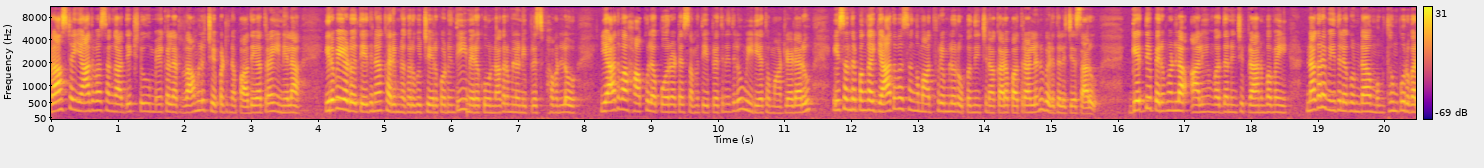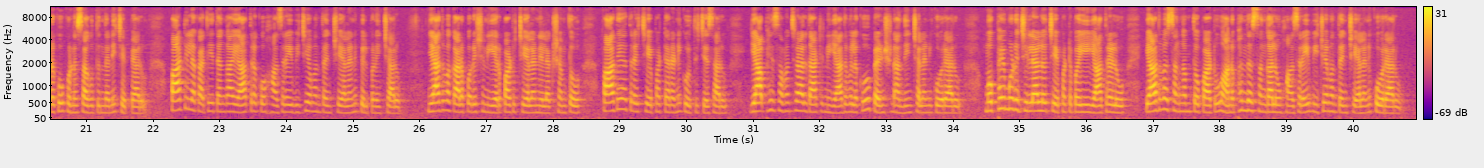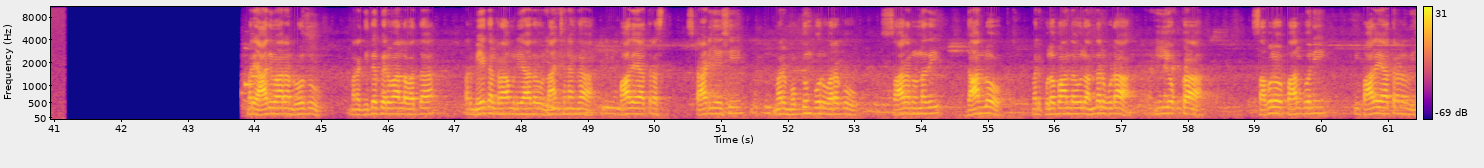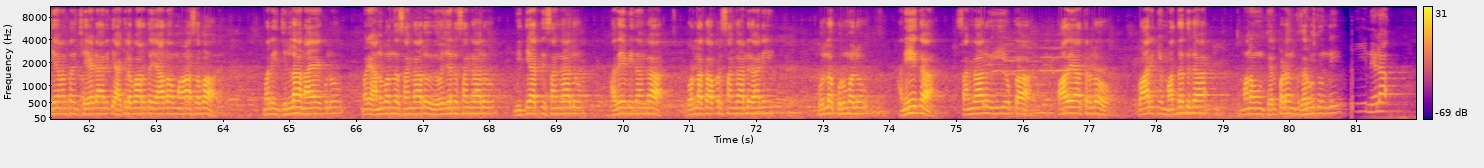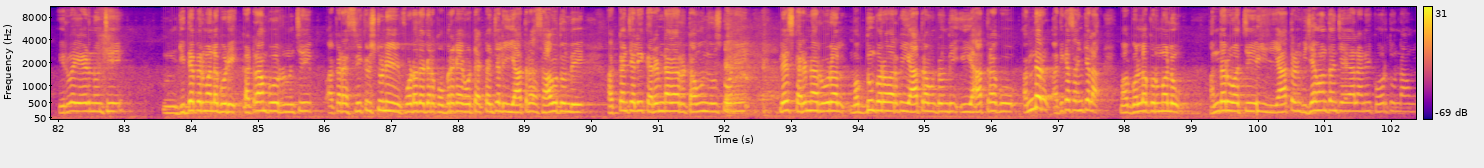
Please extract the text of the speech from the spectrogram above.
రాష్ట్ర యాదవ సంఘ అధ్యక్షుడు మేకల రాములు చేపట్టిన పాదయాత్ర ఈ నెల ఇరవై ఏడో తేదీన కరీంనగర్కు చేరుకోనుంది. ఈ మేరకు నగరంలోని ప్రెస్ భవన్లో యాదవ హక్కుల పోరాట సమితి ప్రతినిధులు మీడియాతో మాట్లాడారు. ఈ సందర్భంగా యాదవ సంఘం ఆధ్వర్యంలో రూపొందించిన కరపత్రాలను విడుదల చేశారు. గెద్దె పెరుమండ్ల ఆలయం వద్ద నుంచి ప్రారంభమై నగర వీధుల గుండా ముగ్ధంపూర్ వరకు కొనసాగుతుందని చెప్పారు. పార్టీలకు అతీతంగా యాత్రకు హాజరై విజయవంతం చేయాలని పిలుపునిచ్చారు. యాదవ కార్పొరేషన్ ఏర్పాటు చేయాలనే లక్ష్యంతో పాదయాత్ర చేపట్టారని గుర్తు చేశారు. యాభై సంవత్సరాలు దాటిన యాదవులకు పెన్షన్ అందించాలని కోరారు. ముప్పై మూడు జిల్లాల్లో చేపట్టబోయే యాత్రలో యాదవ సంఘంతో పాటు అనుబంధ సంఘాలు హాజరై విజయవంతం చేయాలని కోరారు. మరి ఆదివారం రోజు మన గిద్దె పెరువాళ్ళ వద్ద మరి మేకల రాములు యాదవ్ లాంఛనంగా పాదయాత్ర స్టార్ట్ చేసి మరి ముగ్దుంపూర్ వరకు సాగనున్నది. దానిలో మరి కుల బాంధవులు అందరూ కూడా ఈ యొక్క సభలో పాల్గొని ఈ పాదయాత్రను విజయవంతం చేయడానికి అఖిల భారత యాదవ్ మహాసభ మరి జిల్లా నాయకులు మరి అనుబంధ సంఘాలు యువజన సంఘాలు విద్యార్థి సంఘాలు అదేవిధంగా గొర్ల కాపరి సంఘాలు కానీ గొల్ల కురుమలు అనేక సంఘాలు ఈ యొక్క పాదయాత్రలో వారికి మద్దతుగా మనం తెలపడం జరుగుతుంది. ఈ నెల ఇరవై ఏడు నుంచి గిద్దెపెరుమల గుడి కట్రాంపూర్ నుంచి అక్కడ శ్రీకృష్ణుని ఫోటో దగ్గర కొబ్బరికాయ కొట్టి అక్కంచెలి ఈ యాత్ర సాగుతుంది. అక్కంచెలి కరీంనగర్ టౌన్ చూసుకొని ప్లస్ కరీంనగర్ రూరల్ మొగ్దుంపుర వరకు ఈ యాత్ర ఉంటుంది. ఈ యాత్రకు అందరూ అధిక సంఖ్యలో మా గొల్ల కుర్మలు అందరూ వచ్చి ఈ యాత్రను విజయవంతం చేయాలని కోరుతున్నాము.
